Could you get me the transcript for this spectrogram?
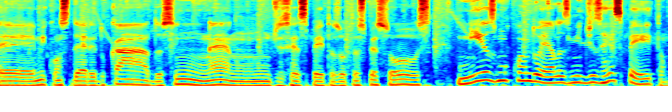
é, me considero educado, assim, né? Não, não desrespeito as outras pessoas, mesmo quando elas me desrespeitam.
